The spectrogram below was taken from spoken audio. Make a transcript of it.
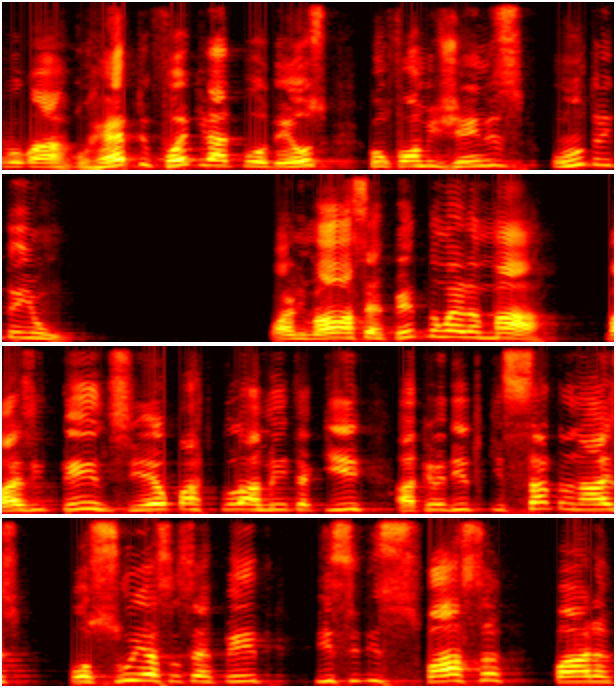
o, réptil foi criado por Deus, conforme Gênesis 1:31. O animal, a serpente não era má, mas entende-se, eu particularmente aqui acredito que Satanás possui essa serpente e se disfarça para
